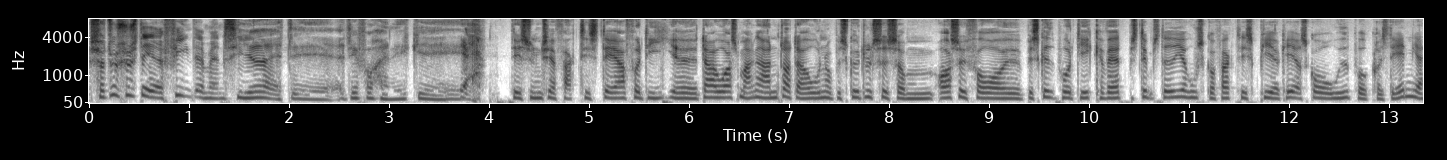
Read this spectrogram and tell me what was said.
Så du synes, det er fint, at man siger, at, øh, at det får han ikke... Øh... Ja, det synes jeg faktisk, det er, fordi øh, der er jo også mange andre, der er under beskyttelse, som også får øh, besked på, at de ikke kan være et bestemt sted. Jeg husker faktisk Pia Kærsgaard ude på Christiania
